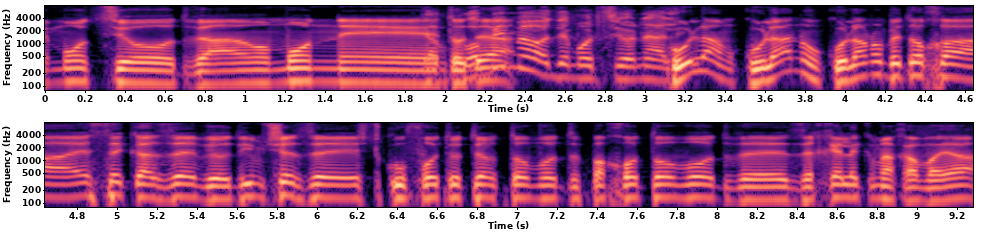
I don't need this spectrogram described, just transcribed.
אמוציות והמון, אה, גם אתה קובי יודע, מאוד אמוציונלי. כולם, כולנו, כולנו בתוך העסק הזה ויודעים שיש תקופות יותר טובות ופחות טובות וזה חלק מהחוויה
